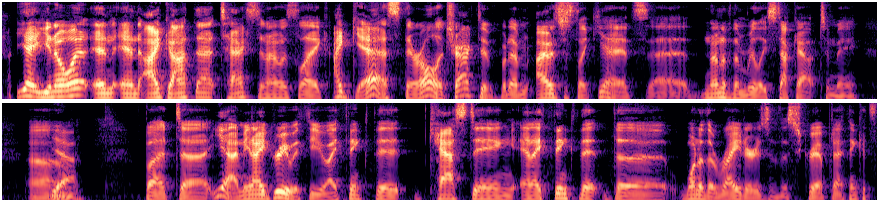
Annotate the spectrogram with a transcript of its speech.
yeah you know what and and i got that text and i was like i guess they're all attractive but I'm, i was just like yeah it's uh, none of them really stuck out to me um, Yeah. But uh, yeah i mean i agree with you i think that casting and i think that the one of the writers of the script i think it's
